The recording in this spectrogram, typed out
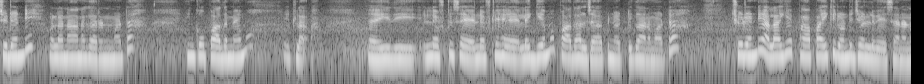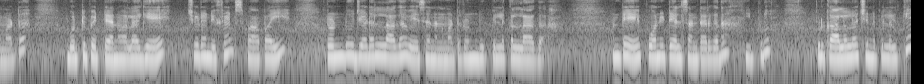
చూడండి వాళ్ళ నాన్నగారు అనమాట ఇంకో పాదమేమో ఇట్లా ఇది లెఫ్ట్ సైడ్ లెఫ్ట్ లెగ్ ఏమో పాదాలు జాపినట్టుగా అనమాట. చూడండి అలాగే పాపాయికి రెండు జడలు వేశాను అనమాట బొట్టు పెట్టాను అలాగే చూడండి ఫ్రెండ్స్ పాపాయి రెండు జడల్లాగా వేశాను అనమాట రెండు పిల్లకల్లాగా అంటే పోనీ టైల్స్ అంటారు కదా ఇప్పుడు ఇప్పుడు కాలంలో చిన్నపిల్లలకి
